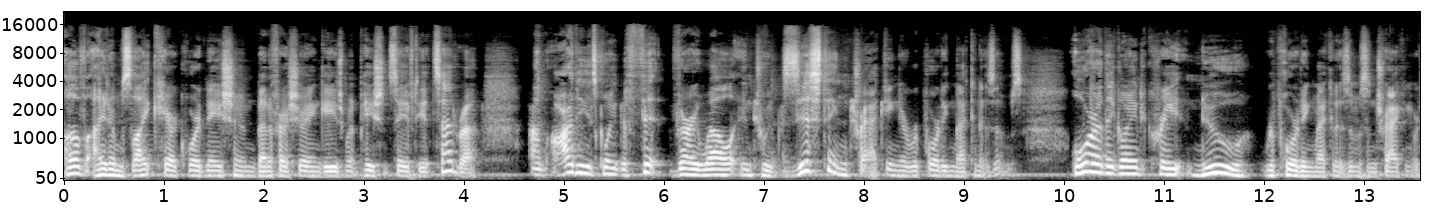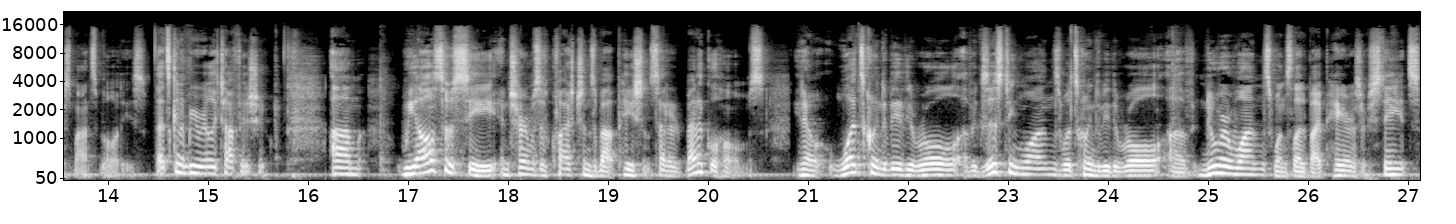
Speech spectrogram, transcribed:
of items like care coordination, beneficiary engagement, patient safety, etc., Um, are these going to fit very well into existing tracking or reporting mechanisms? Or are they going to create new reporting mechanisms and tracking responsibilities? That's going to be a really tough issue. Um, we also see, in terms of questions about patient-centered medical homes, you know, what's going to be the role of existing ones? What's going to be the role of newer ones, ones led by payers or states?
